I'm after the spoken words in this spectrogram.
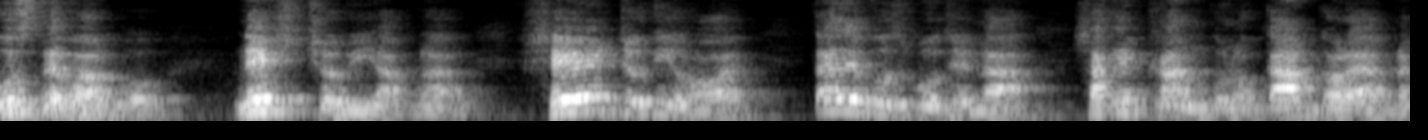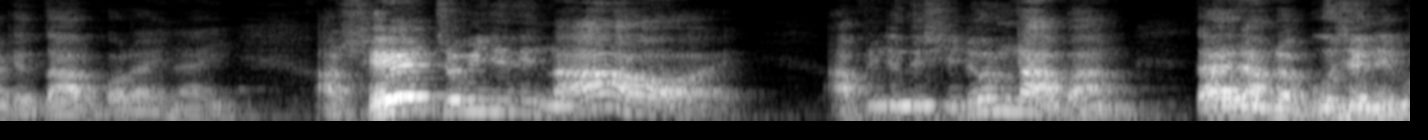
বুঝতে পারব। নেক্সট ছবি আপনার শের যদি হয়, তাহলে বুঝব যে না, শাকিব খান কোনো কাঠ গড়ায় আপনাকে দাঁড় করায় নাই। আর শের ছবি যদি না হয়, আপনি যদি শিডিউল না পান, তাহলে আমরা বুঝে নিব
